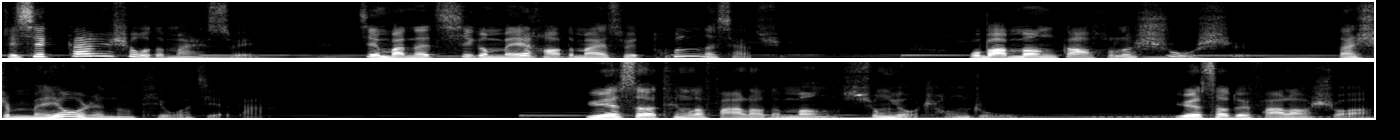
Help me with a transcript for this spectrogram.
这些干瘦的麦穗，竟把那七个美好的麦穗吞了下去。我把梦告诉了术士，但是没有人能替我解答。约瑟听了法老的梦，胸有成竹。约瑟对法老说：“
